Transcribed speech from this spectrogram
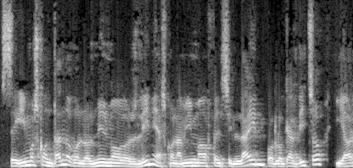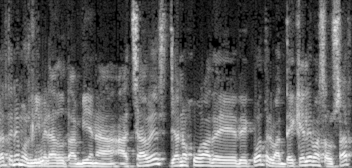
Seguimos contando con los mismos líneas, con la misma offensive line, por lo que has dicho. Y ahora tenemos liberado también a, a Chávez. Ya no juega de, de quarterback. ¿De qué le vas a usar?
